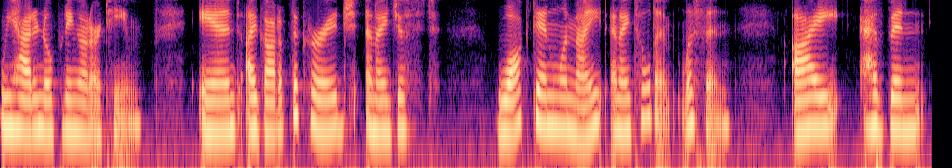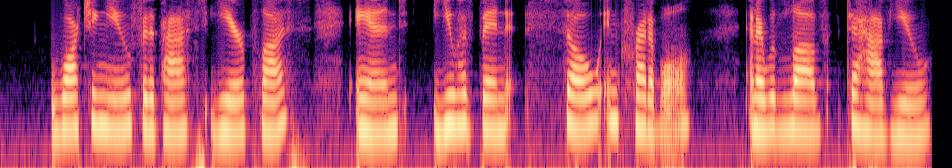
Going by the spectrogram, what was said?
we had an opening on our team. And I got up the courage and I just walked in one night and I told him, listen, I have been watching you for the past year plus and you have been so incredible, and I would love to have you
